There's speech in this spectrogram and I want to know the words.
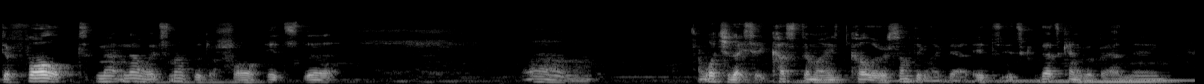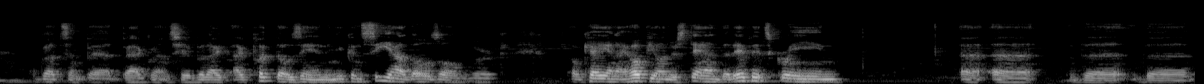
default. No, no, it's not the default. It's the um, what should I say? Customized color or something like that. It's it's that's kind of a bad name. I've got some bad backgrounds here, but I, I put those in, and you can see how those all work. Okay, and I hope you understand that if it's green, uh, uh, the the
